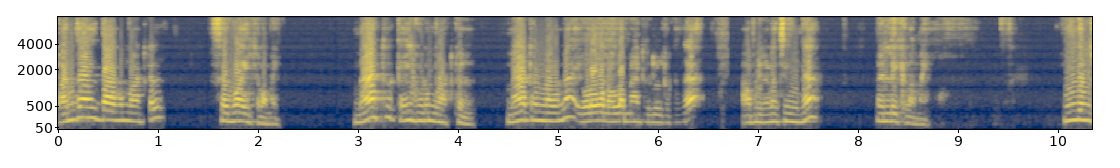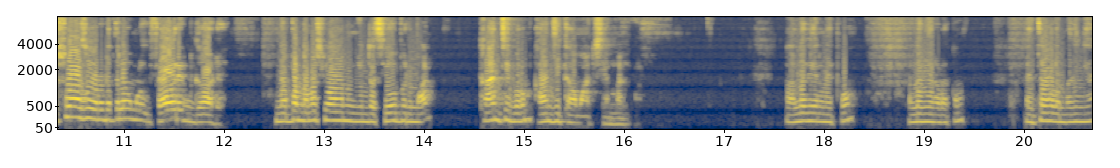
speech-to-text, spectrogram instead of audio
பஞ்சாயத்து ஆகும் நாட்கள் செவ்வாய்க்கிழமை. மேட்ரு கைகூடும் நாட்கள். மேட்ரு என்ன எவ்வளவோ நல்ல மேட்ருகள் இருக்குங்க. அப்படி நினைச்சீங்கன்னா வெள்ளிக்கிழமை. இந்த விசுவாச வருடத்துல உங்களுக்கு ஃபேவரட் காடு என்னப்பா நமசிவாயம் என்கின்ற சிவபெருமான் காஞ்சிபுரம் காஞ்சி காமாட்சி அம்மன். நல்லதே நினைப்போம். நல்லதே நடக்கும். பெற்றவங்களை மதிங்க?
